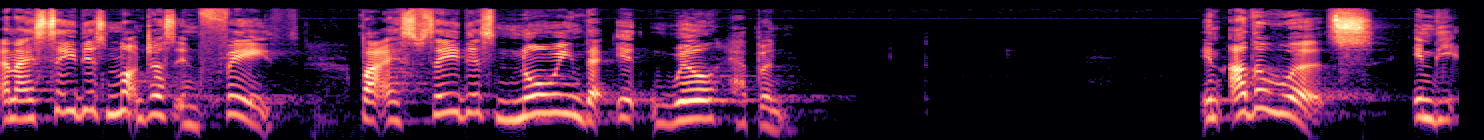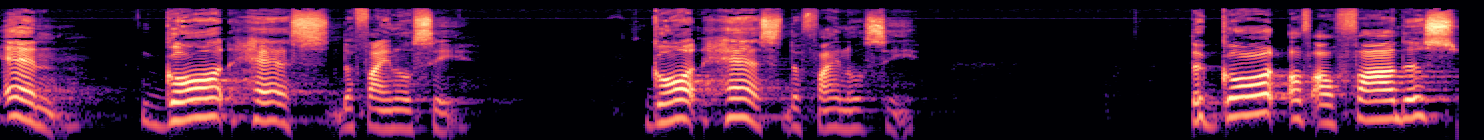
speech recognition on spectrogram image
And I say this not just in faith, but I say this knowing that it will happen. In other words, in the end, God has the final say. God has the final say. The God of our fathers,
